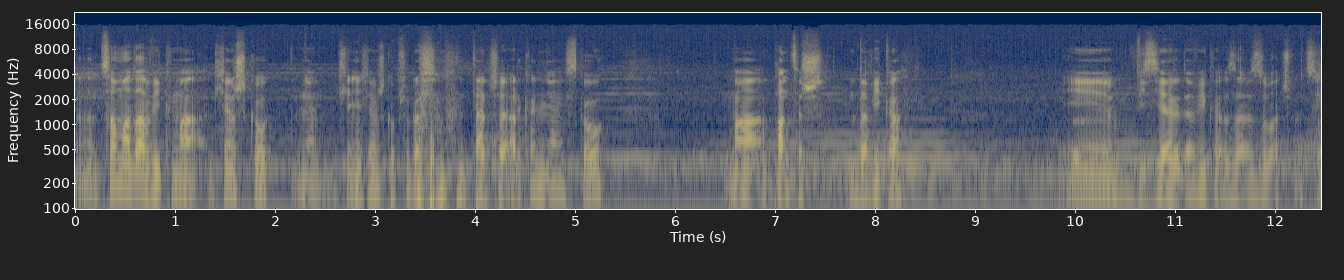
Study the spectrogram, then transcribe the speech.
E, Co ma Dawik? Ma ciężką, nie, nie ciężką, przepraszam, tarczę arkaniańską. Ma pancerz Dawika. I wizjery Dawika. Zaraz zobaczmy, co,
